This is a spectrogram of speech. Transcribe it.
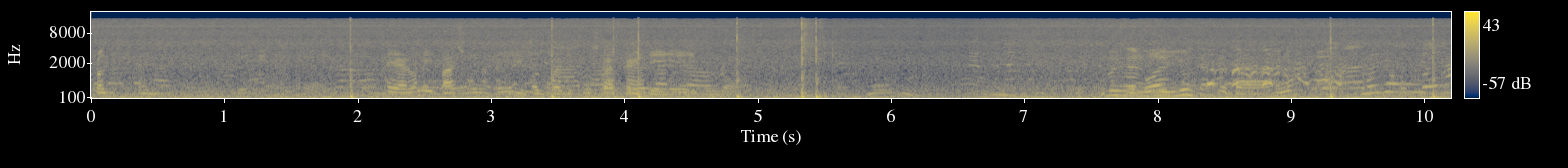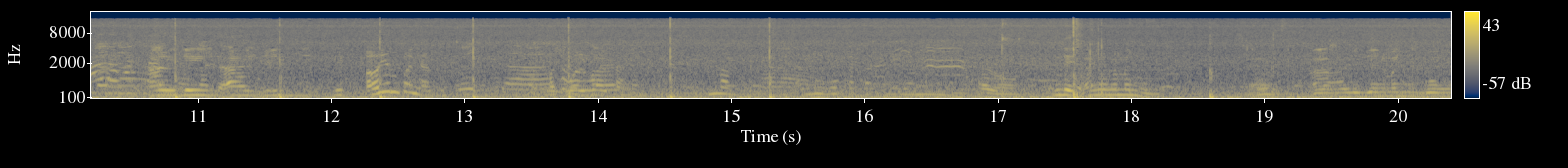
Pag, ano, kaya lang may pasok na kayo. Pagbalik ko Saturday. Holiday yun. Ano? Holiday, holiday. Oh, yun pala. Magwalwal ka. Ano? Hindi, ano naman yun? Ah, holiday naman yung buong.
